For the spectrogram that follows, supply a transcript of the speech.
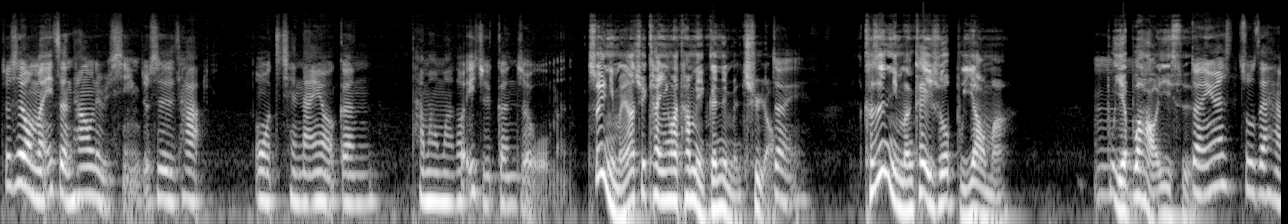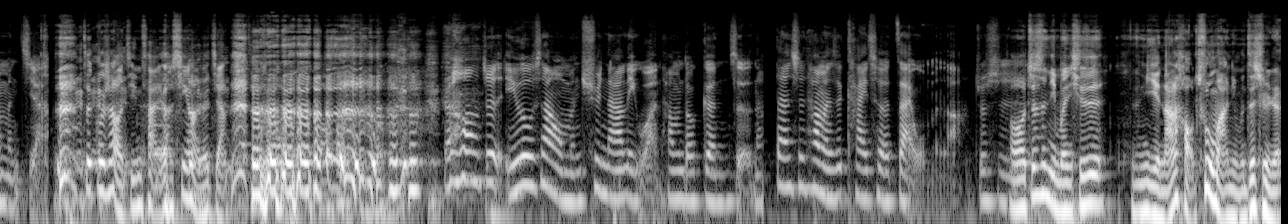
就是我们一整趟旅行，就是他我前男友跟他妈妈都一直跟着我们。所以你们要去看樱花，他们也跟你们去哦。对，可是你们可以说不要吗？不也不好意思。嗯对，因为住在他们家，这故事好精彩哦，幸 好有讲。然后就一路上我们去哪里玩，他们都跟着。但是他们是开车载我们啦，就是哦，就是你们其实也拿了好处嘛，你们这群人。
